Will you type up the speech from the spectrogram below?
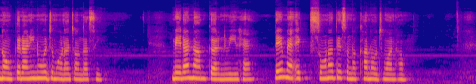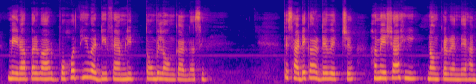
ਨੌਕਰਾਣੀ ਨੂੰ ਅਜਮਾਉਣਾ ਚਾਹੁੰਦਾ ਸੀ ਮੇਰਾ ਨਾਮ ਕਰਨਵੀਰ ਹੈ ਤੇ ਮੈਂ ਇੱਕ ਸੋਹਣਾ ਤੇ ਸੁਨੱਖਾ ਨੌਜਵਾਨ ਹਾਂ ਮੇਰਾ ਪਰਿਵਾਰ ਬਹੁਤ ਹੀ ਵੱਡੀ ਫੈਮਿਲੀ ਤੋਂ ਬਿਲੋਂਗ ਕਰਦਾ ਸੀ। ਅਤੇ ਸਾਡੇ ਘਰ ਦੇ ਵਿੱਚ ਹਮੇਸ਼ਾ ਹੀ ਨੌਕਰ ਰਹਿੰਦੇ ਹਨ।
